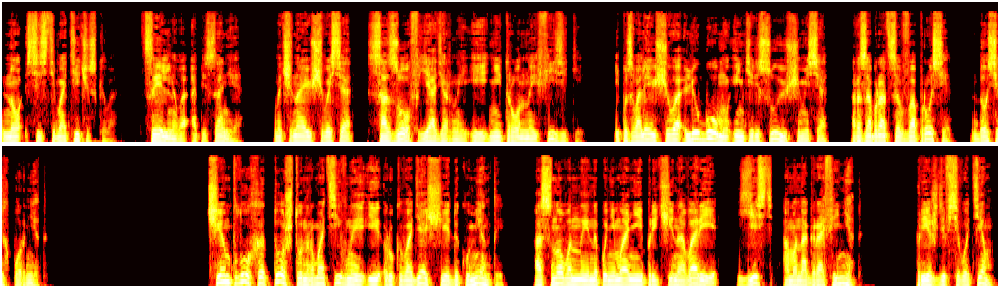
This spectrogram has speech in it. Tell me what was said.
Но систематического, цельного описания, начинающегося с азов ядерной и нейтронной физики и позволяющего любому интересующемуся разобраться в вопросе, до сих пор нет. Чем плохо то, что нормативные и руководящие документы, основанные на понимании причин аварии, есть, а монографий нет? Прежде всего тем,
